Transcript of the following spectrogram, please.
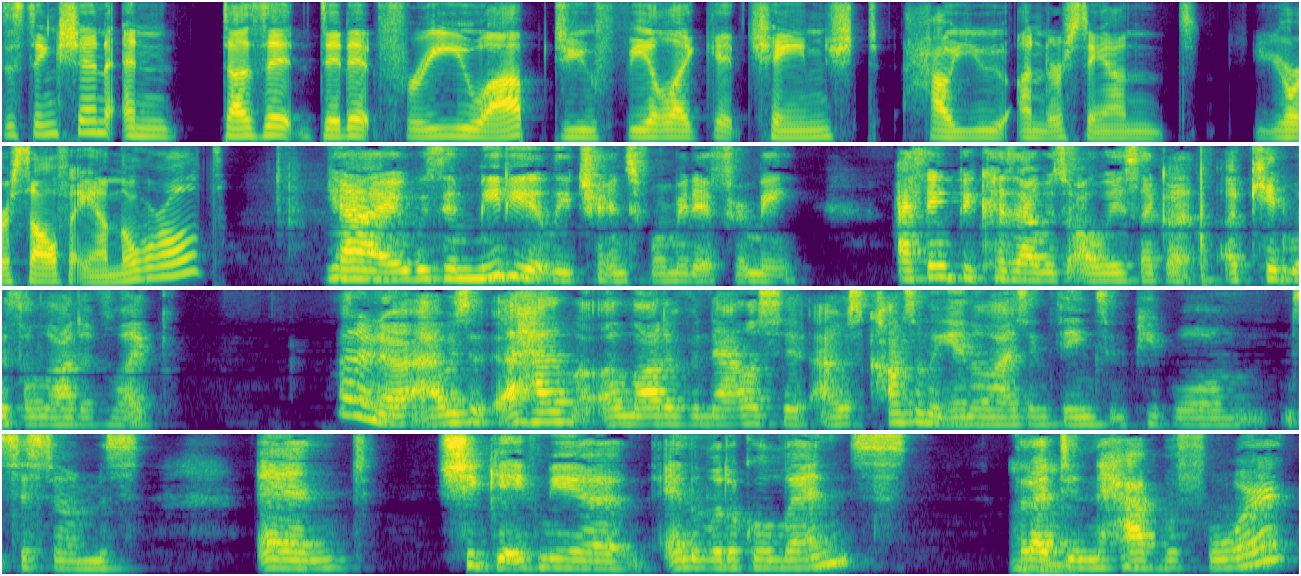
distinction? And does it did it free you up? Do you feel like it changed how you understand yourself and the world? Yeah it was immediately transformative for me. I think because i was always like a, a kid with a lot of like I don't know. I was I had a lot of analysis. I was constantly analyzing things and people and systems, and she gave me an analytical lens that mm-hmm. I didn't have before.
